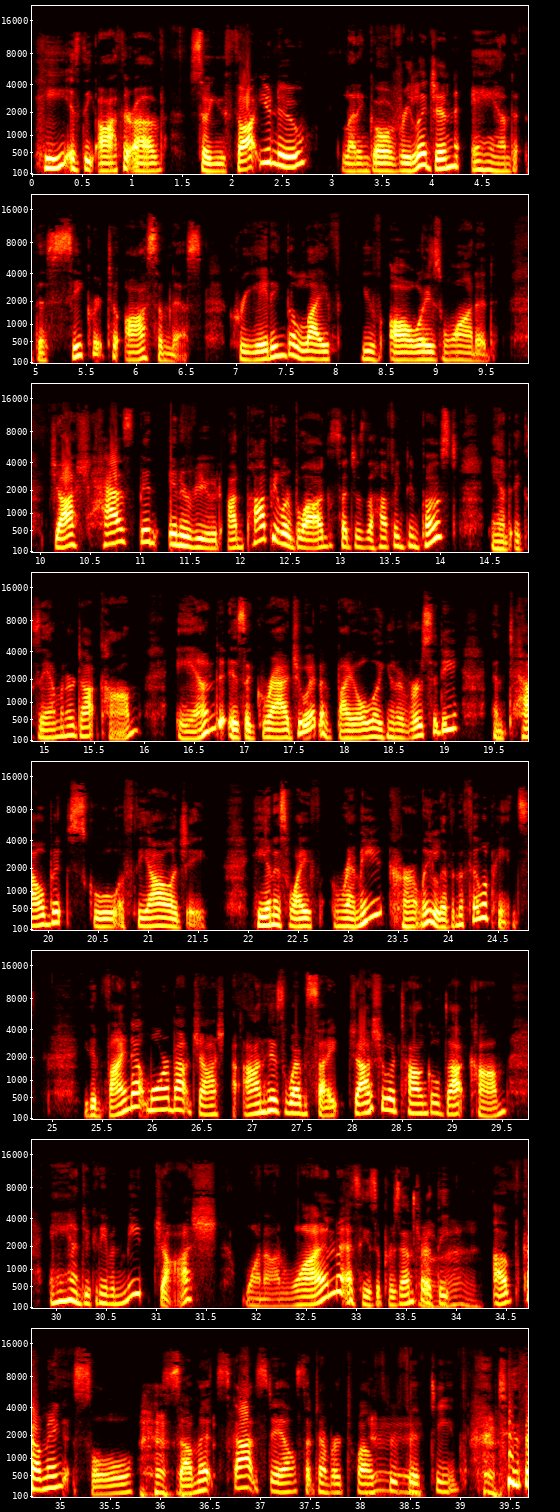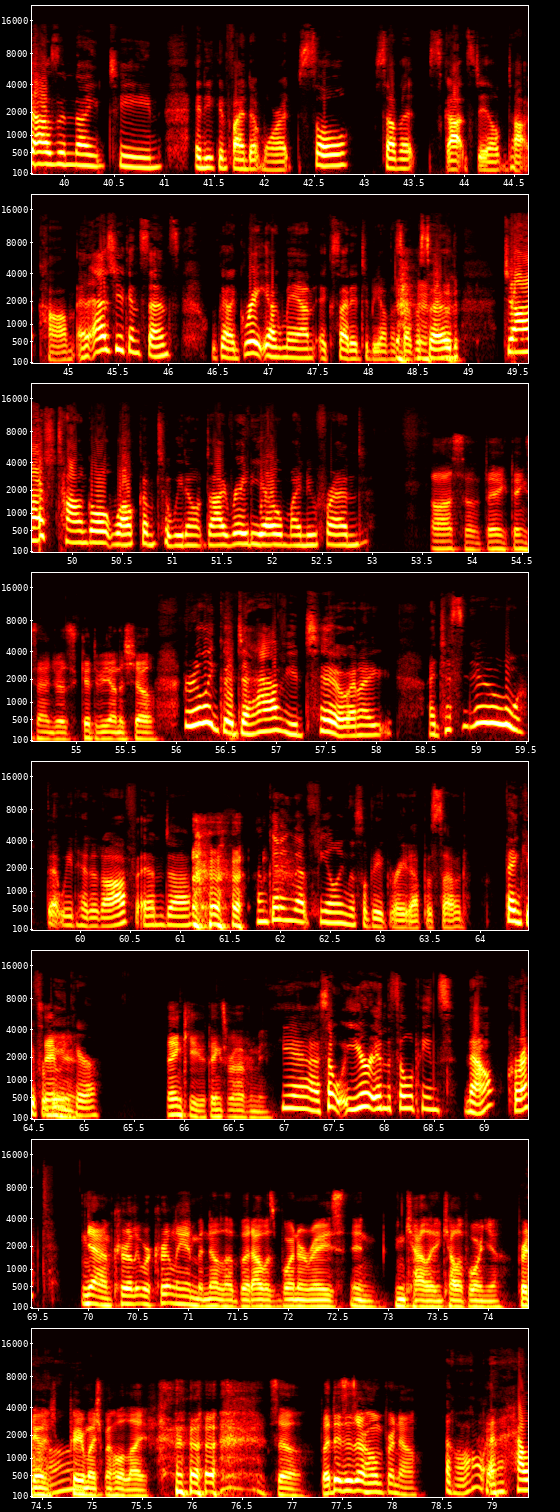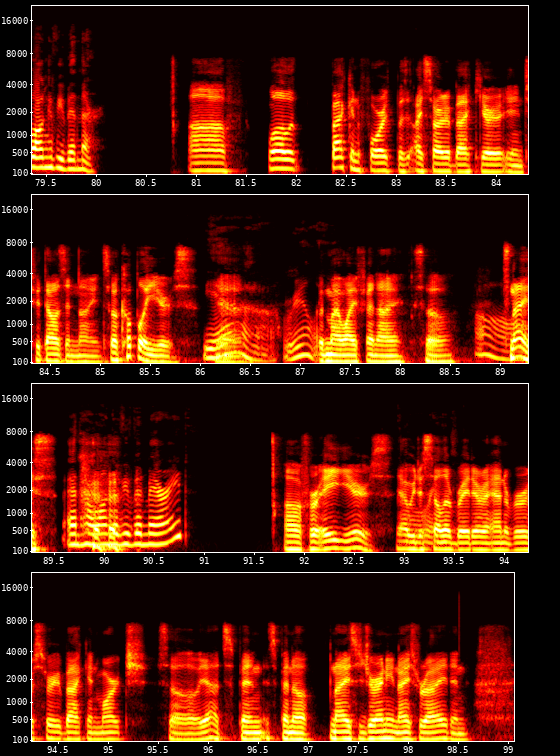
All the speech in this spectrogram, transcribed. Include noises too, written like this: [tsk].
He is the author of so you thought you knew, letting go of religion, and the secret to awesomeness, creating the life you've always wanted. Josh has been interviewed on popular blogs such as the Huffington Post and Examiner.com and is a graduate of Biola University and Talbot School of Theology. He and his wife Remy currently live in the Philippines. You can find out more about Josh on his website, joshuatongol.com, and you can even meet Josh one on one as he's a presenter All at the right. upcoming Soul [laughs] Summit Scottsdale, September 12th Yay. through [laughs] 15th, 2019. And you can find out more at soulsummitscottsdale.com. And as you can sense, we've got a great young man excited to be on this episode. [laughs] Josh Tongol, welcome to We Don't Die Radio, my new friend. Awesome. Thank, thanks, Sandra. It's good to be on the show. Really good to have you too. And I, I just knew that we'd hit it off, and uh, [laughs] I'm getting that feeling this will be a great episode. Thank you for Same being here. here. Thank you. Thanks for having me. Yeah. So you're in the Philippines now, correct? Yeah, I'm currently we're currently in Manila, but I was born and raised in in Cali, in California, pretty much pretty ah. much my whole life. [laughs] so, but this is our home for now. Oh, [laughs] and how long have you been there? Uh, well, back and forth, but I started back here in 2009, so a couple of years. Yeah, yeah really. With my wife and I, so oh. it's nice. And how long have you [laughs] been married? Uh, for eight years. Yeah, we just celebrated our anniversary back in March. So yeah, it's been it's been a nice journey, nice ride, and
